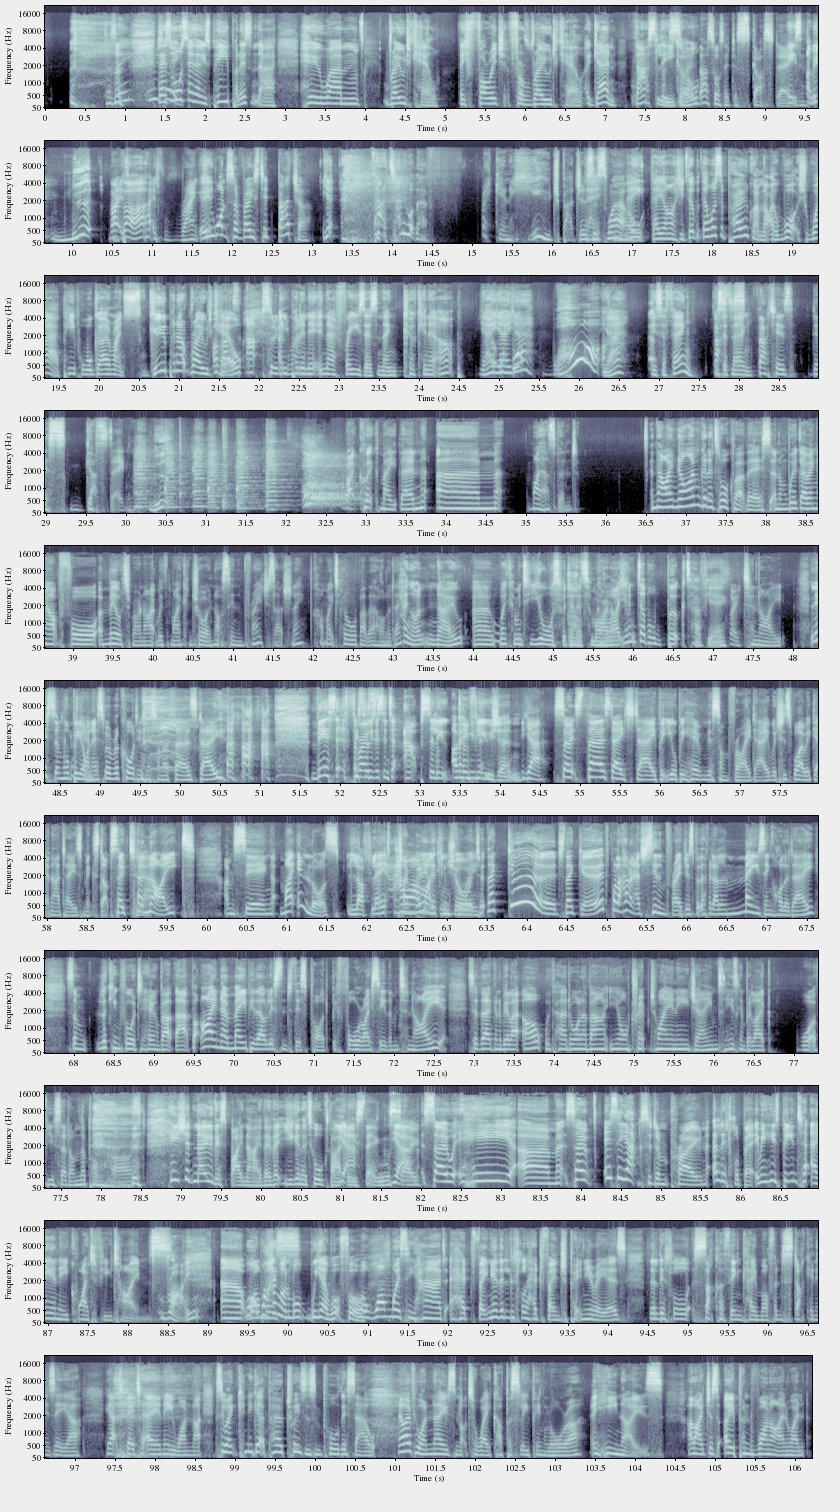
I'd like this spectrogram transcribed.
Does he? Who's There's he? also those people, isn't there, who um, roadkill. They forage for roadkill. Again, that's legal. that's also disgusting. it's, I mean, That is, but that is rank. Who wants a roasted badger? yeah, That, I tell you what, they're freaking huge badgers as well. Mate, they are huge. There, there was a program that I watched where people were going around scooping up roadkill Oh, absolutely and putting rank. it in their freezers and then cooking it up. Yeah, yeah, yeah, What? yeah. It's a thing. It's a thing. That is disgusting. Right, quick, mate. Then, um, my husband. Now I know I'm going to talk about this, and we're going out for a meal tomorrow night with Mike and Troy. Not seen them for ages, actually. Can't wait to hear all about their holiday. Hang on, no, uh, we're coming to yours for dinner Oh, tomorrow God. night. You haven't double booked, have you? So tonight, listen, we'll be honest. We're recording this on a Thursday. This throws is- us into absolute I mean, confusion. Yeah. So it's Thursday today, but you'll be hearing this on Friday, which is why we're getting our days mixed up. So tonight, I'm seeing my in-laws. Lovely. How I'm are really Mike looking and Joy? forward to it. They're good. They're good. Well, I haven't actually seen them for ages, but they've had an amazing holiday. So I'm looking forward to hearing about that. But I know maybe they'll listen to this pod before I see them tonight. So they're going to be like, oh, we've heard all about your trip to A&E, James. And he's going to be like, what have you said on the podcast? He should know this by now, though, that you're going to talk about these things. Yeah. So. So. he, um, so is he accident prone? A little bit. I mean, he's been to A and E quite a few times. Right. Uh, Well, well, hang on. Well, yeah, what for? Well, one was he had a headphone, you know, the little headphone to put in your ears. The little sucker thing came off and stuck in his ear. He had to go to A and E one night because he went, "Can you get a pair of tweezers and pull this out?" Now everyone knows not to wake up a sleeping Laura, and he knows. And I just opened one eye and went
